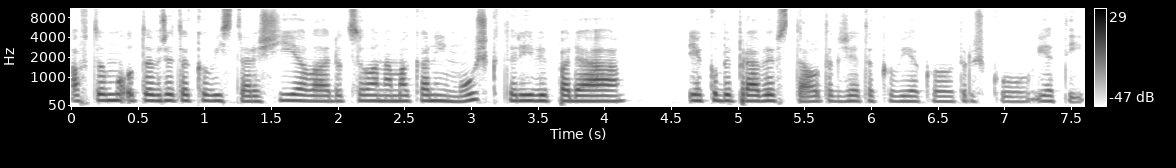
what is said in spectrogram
a v tomu otevře takový starší, ale docela namakaný muž, který vypadá, jako by právě vstal, takže je takový jako trošku jetý.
